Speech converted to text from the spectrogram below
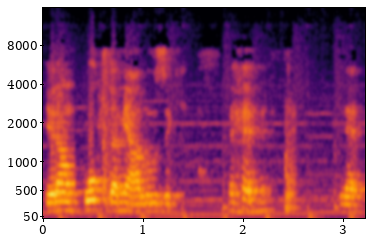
Tirar um pouco da minha luz aqui. É.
